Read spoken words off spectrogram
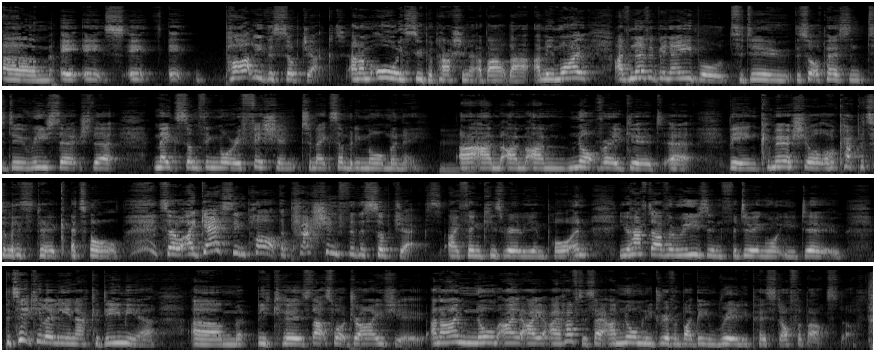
um, it, it's it it partly the subject, and I'm always super passionate about that. I mean, why I've never been able to do the sort of person to do research that makes something more efficient to make somebody more money. I, I'm I'm I'm not very good at being commercial or capitalistic at all. So I guess in part the passion for the subject I think is really important. You have to have a reason for doing what you do, particularly in academia, um, because that's what drives you. And I'm norm I, I I have to say I'm normally driven by being really pissed off about stuff.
